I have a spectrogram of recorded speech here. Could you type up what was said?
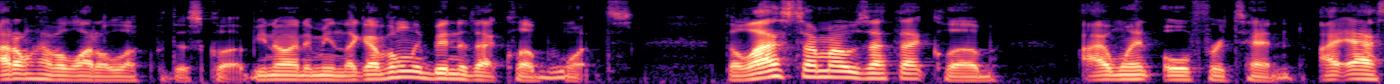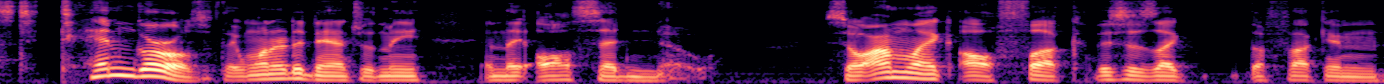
i don't have a lot of luck with this club you know what i mean like i've only been to that club once the last time i was at that club i went 0 for 10 i asked 10 girls if they wanted to dance with me and they all said no so i'm like oh fuck this is like the fucking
